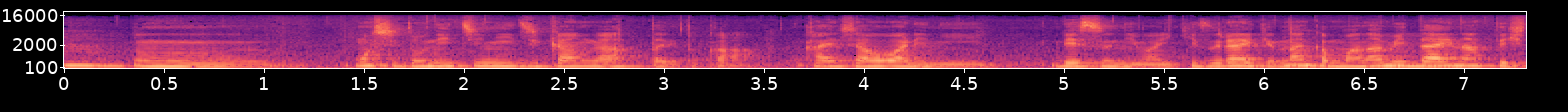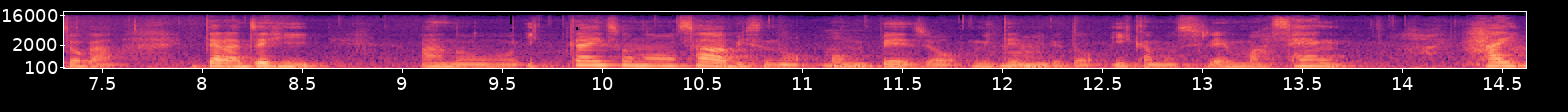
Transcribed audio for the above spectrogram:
うん、うん。もし土日に時間があったりとか会社終わりにレッスンには行きづらいけどなんか学びたいなって人がいたら是非あの一回そのサービスのホームページを見てみるといいかもしれません。うん、はい、はい、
